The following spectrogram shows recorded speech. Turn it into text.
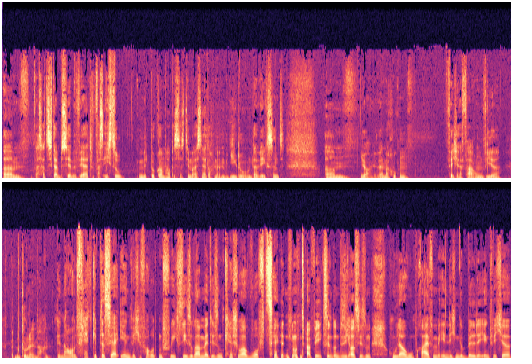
Ähm, was hat sich da bisher bewährt? Was ich so mitbekommen habe, ist, dass die meisten ja doch mit dem Iglo unterwegs sind. Ähm, ja, wir werden mal gucken, welche Erfahrungen wir mit dem Tunnel machen. Genau, und vielleicht gibt es ja irgendwelche verrückten Freaks, die sogar mit diesen Quechua-Wurfzelten unterwegs sind und die sich aus diesem Hula-Hoop-Reifen ähnlichen Gebilde irgendwelche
